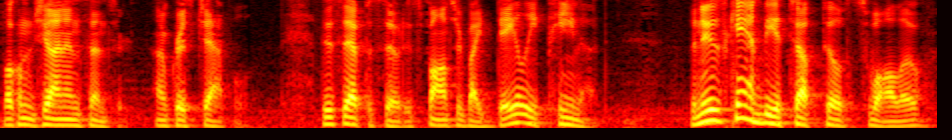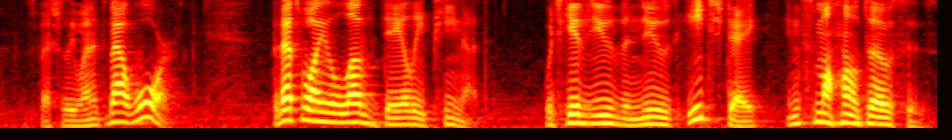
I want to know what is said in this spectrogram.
Welcome to China Uncensored. I'm Chris Chappell. This episode is sponsored by Daily Pnut. The news can be a tough pill to swallow, especially when it's about war. But that's why you'll love Daily Pnut, which gives you the news each day in small doses,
